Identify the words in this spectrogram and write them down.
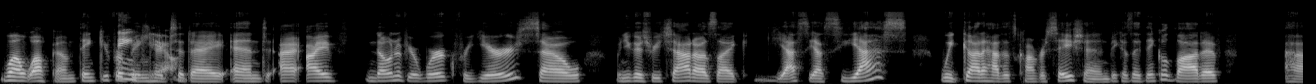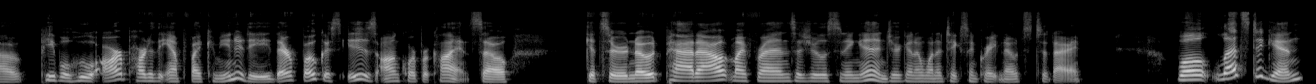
well, welcome. Thank you for Thank being you. here today. And I, I've known of your work for years. So when you guys reached out, I was like, yes, yes, yes. We got to have this conversation because I think a lot of uh, people who are part of the Amplify community, their focus is on corporate clients. So get your notepad out, my friends, as you're listening in. You're going to want to take some great notes today. Well, let's dig in.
